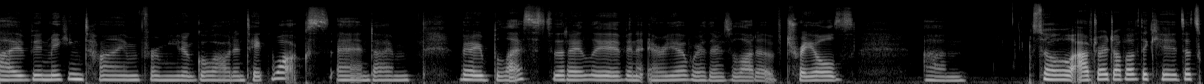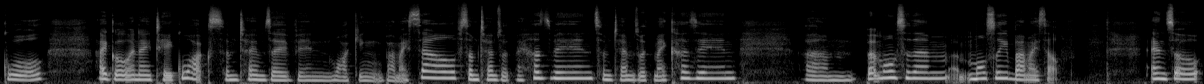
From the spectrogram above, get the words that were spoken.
I've been making time for me to go out and take walks, and I'm very blessed that I live in an area where there's a lot of trails. Um, so after I drop off the kids at school, I go and I take walks. Sometimes I've been walking by myself, sometimes with my husband, sometimes with my cousin, um, but most of them mostly by myself. And so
